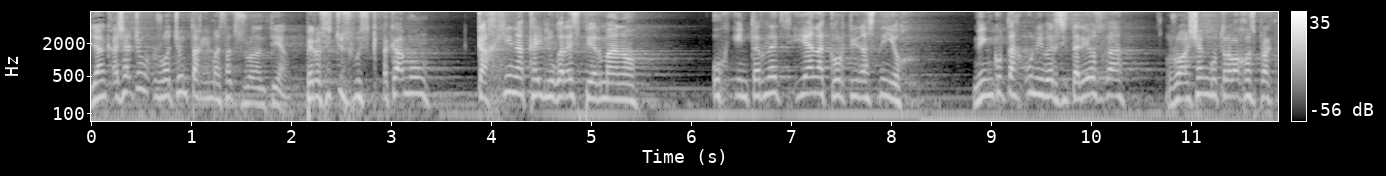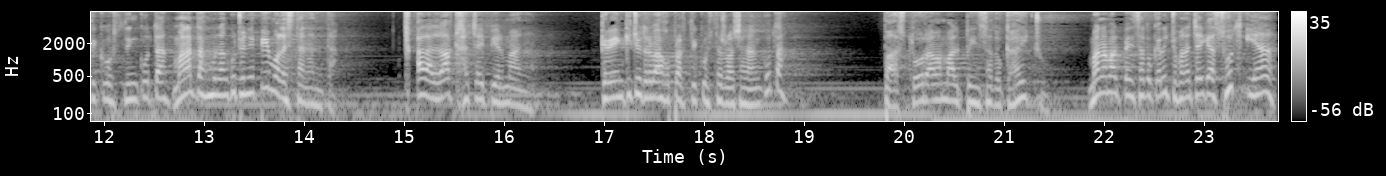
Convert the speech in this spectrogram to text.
llank'ashachun ruwachuntaq imasachus ruwanantiyan. Pero sichus wisk'akamun, kajina kay lugarespi hermano, uj internet yana cortinas niyo. Ninkuta universitariosga, roashangu trabajos prácticos ninkuta, manatas munankuchu ni pi molestananta. Ala lakha chaypi hermano. ¿Creen que tu trabajo práctico está roashanankuta? Pastor ama mal pensado kaichu. Mana mal pensado kaichu, mana chayga sut ya.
